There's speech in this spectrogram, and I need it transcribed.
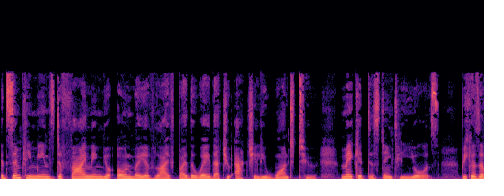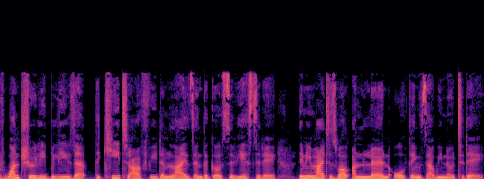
It simply means defining your own way of life by the way that you actually want to. Make it distinctly yours. Because if one truly believes that the key to our freedom lies in the ghosts of yesterday, then we might as well unlearn all things that we know today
